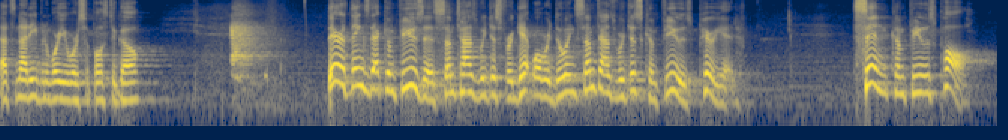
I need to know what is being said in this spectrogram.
that's not even where you were supposed to go. There are things that confuse us. Sometimes we just forget what we're doing, sometimes we're just confused, period. Sin confused Paul.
